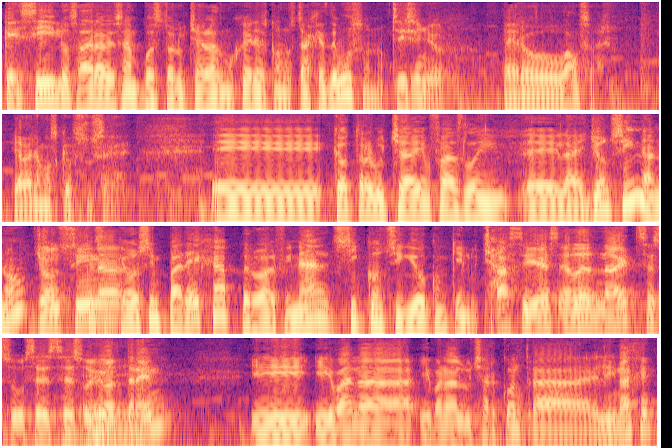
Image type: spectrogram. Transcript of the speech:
Que sí, los árabes han puesto a luchar a las mujeres con los trajes de buzo, ¿no? Sí, señor. Pero vamos a ver. Ya veremos qué sucede. Eh, ¿Qué otra lucha hay en Fastlane? Eh, la de John Cena, ¿no? John Que Cena. se quedó sin pareja, pero al final sí consiguió con quien luchar. Así es, LL Knight se, su- se, se subió Eh. al tren y, y van a, y van a luchar contra el linaje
